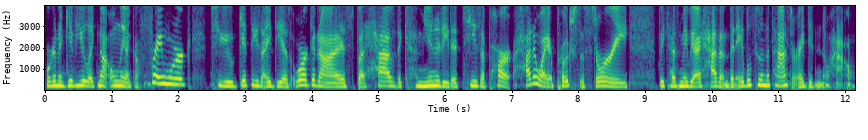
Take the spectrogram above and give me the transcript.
we're going to give you like not only like a framework to get these ideas organized, but have the community to tease apart how do I approach the story because maybe I haven't been able to in the past or I didn't know how.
